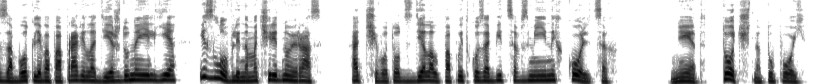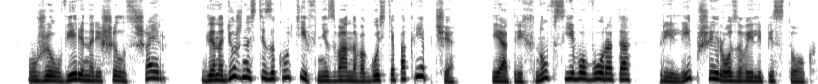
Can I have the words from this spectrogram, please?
заботливо поправил одежду на Илье, изловленном очередной раз, отчего тот сделал попытку забиться в змеиных кольцах. «Нет, точно тупой», — уже уверенно решил Сшайр, для надежности закрутив незваного гостя покрепче и отряхнув с его ворота прилипший розовый лепесток.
